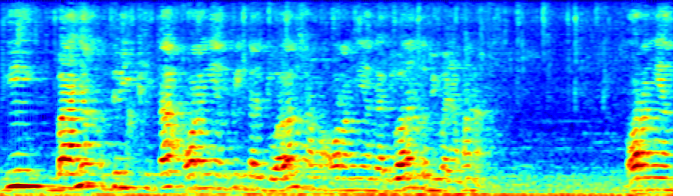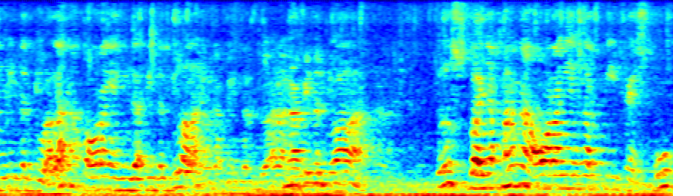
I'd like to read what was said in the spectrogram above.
Di banyak dari kita orang yang pintar jualan sama orang yang nggak jualan lebih banyak mana? Orang yang pintar jualan atau orang yang nggak pintar jualan? nggak pinter jualan Nggak pintar jualan. Terus banyak mana orang yang ngerti Facebook,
